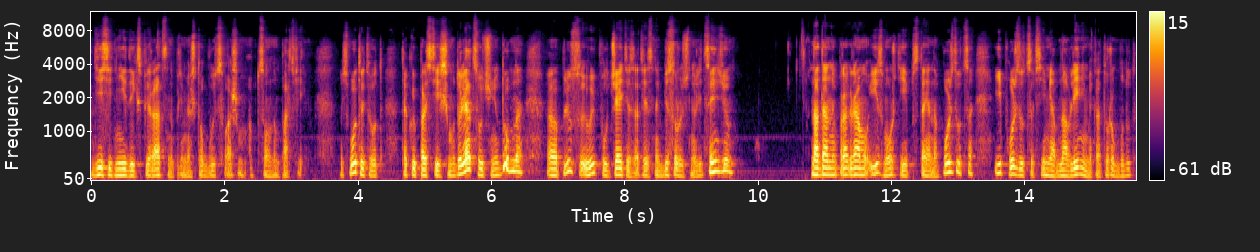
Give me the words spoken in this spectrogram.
10 дней до экспирации, например, что будет с вашим опционным портфелем. То есть вот это вот такой простейшая модуляция, очень удобно. Э, плюс вы получаете, соответственно, бессрочную лицензию на данную программу и сможете ей постоянно пользоваться и пользоваться всеми обновлениями, которые будут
